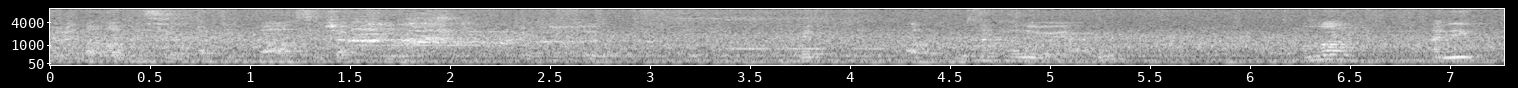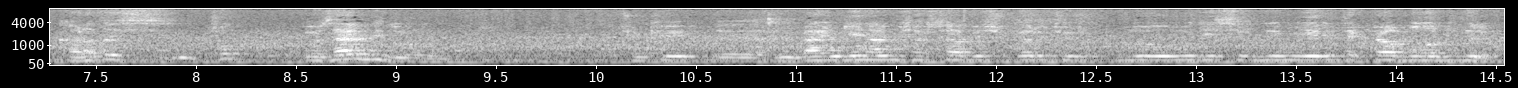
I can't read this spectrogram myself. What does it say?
böyle daha bir sempatik, daha sıcak bir duygusu hep aklımızda kalıyor yani. Ama hani Karataş için çok özel bir durum var. Çünkü e, hani ben gelmiş aşağı beş yukarı çocukluğumu geçirdiğim yeri tekrar bulabilirim.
